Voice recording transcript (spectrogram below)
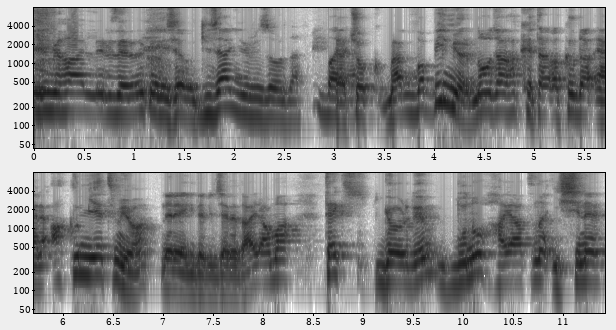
ilmi haller üzerine konuşalım. Güzel yürürüz orada. Bayağı. Ya çok ben bilmiyorum ne olacağını hakikaten akılda yani aklım yetmiyor nereye gidebileceğine dair ama tek gördüğüm bunu hayatına işine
